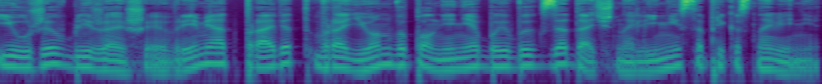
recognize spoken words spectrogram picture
и уже в ближайшее время отправят в район выполнения боевых задач на линии соприкосновения.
